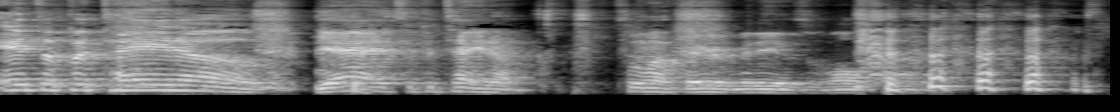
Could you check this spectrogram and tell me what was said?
it's a potato. Yeah, it's a potato. It's one of my favorite videos of all time.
